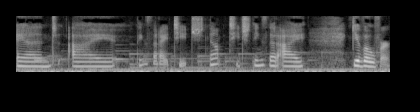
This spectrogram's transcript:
and I things that I teach, not teach, things that I give over.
